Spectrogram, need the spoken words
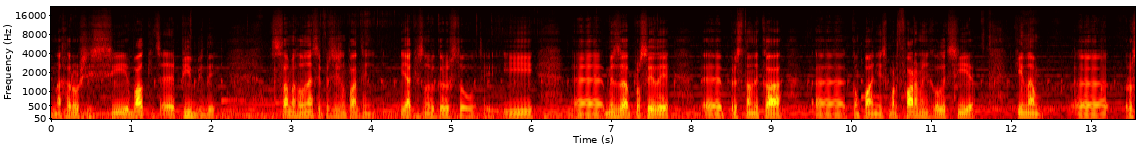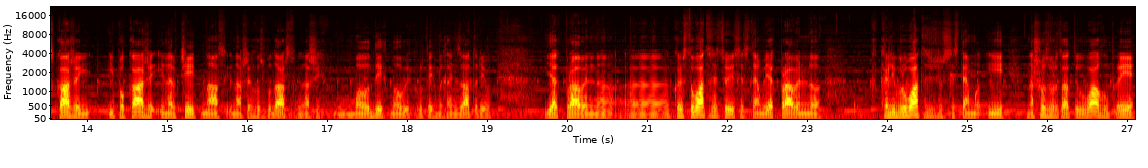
на хорошій сівалці – це півбіди. Саме головне це precision planting якісно використовувати. І ми запросили представника компанії Smart Farming Олексія, який нам розкаже і покаже, і навчить нас, і наше господарство, і наших молодих, нових, крутих механізаторів, як правильно е, користуватися цією системою, як правильно калібрувати цю систему і на що звертати увагу при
